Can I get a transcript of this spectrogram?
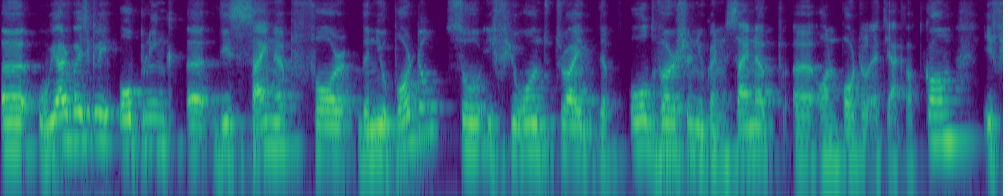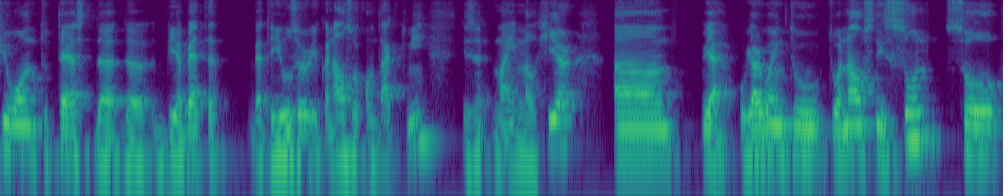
uh, we are basically opening uh, this sign up for the new portal. So if you want to try the old version, you can sign up uh, on portal@yak.com. If you want to test the, the be a beta beta user, you can also contact me is my email here. Um, yeah, we are going to, to announce this soon. So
